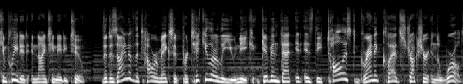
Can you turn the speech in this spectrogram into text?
completed in 1982. The design of the tower makes it particularly unique given that it is the tallest granite clad structure in the world,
